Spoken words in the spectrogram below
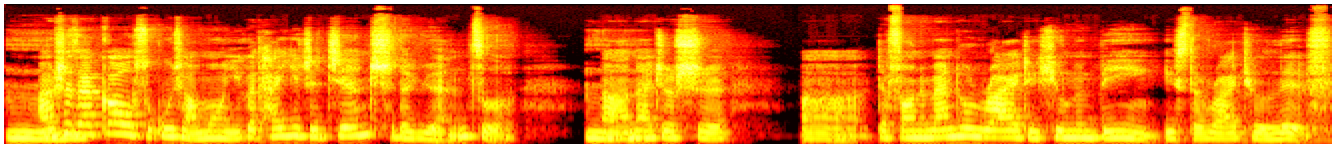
嗯，而是在告诉顾小梦一个他一直坚持的原则。啊，嗯。那就是呃，the fundamental right to human being is the right to live。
